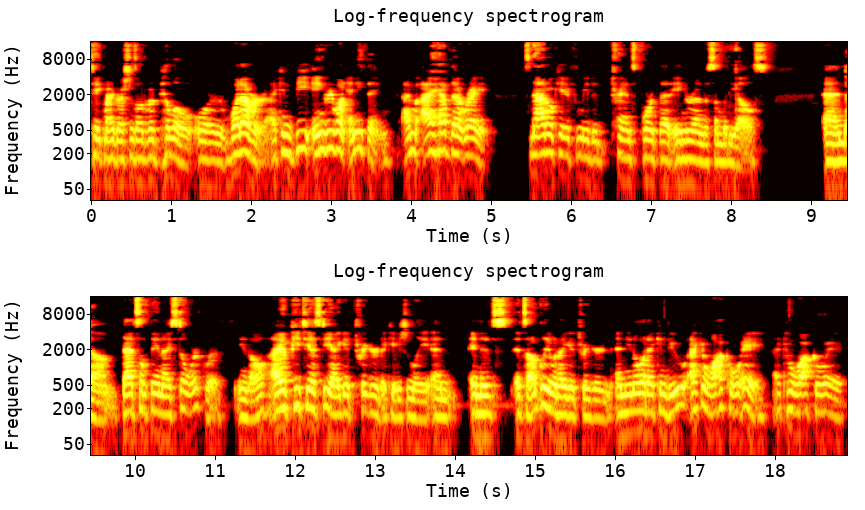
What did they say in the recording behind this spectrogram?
take my aggressions out of a pillow or whatever. I can be angry about anything. I'm, I have that right. It's not okay for me to transport that anger onto somebody else. And, um, that's something I still work with, you know, I have PTSD. I get triggered occasionally and, and it's, it's ugly when I get triggered. And you know what I can do? I can walk away. I can walk away.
